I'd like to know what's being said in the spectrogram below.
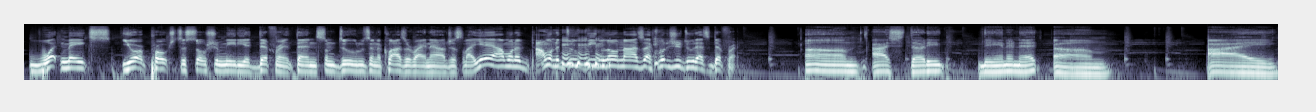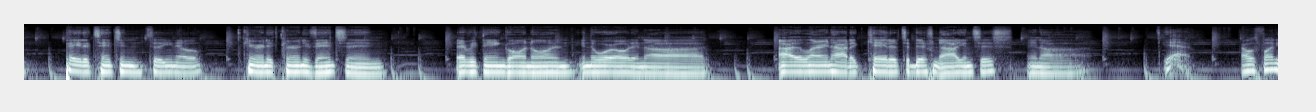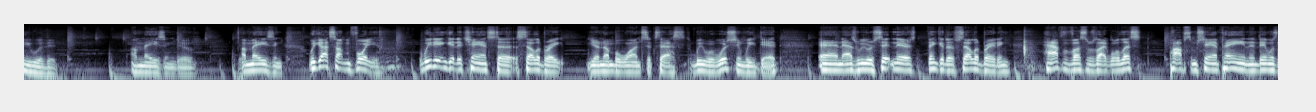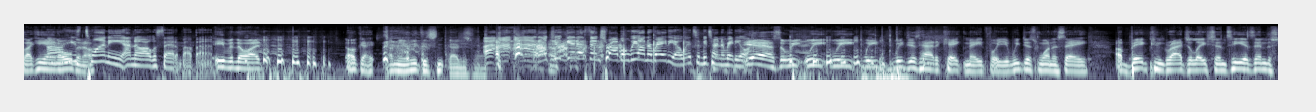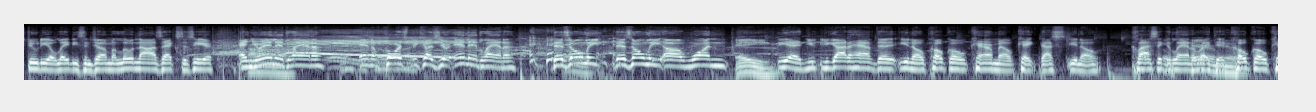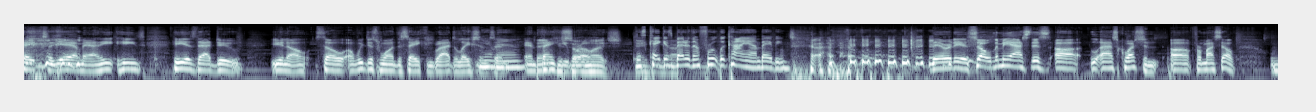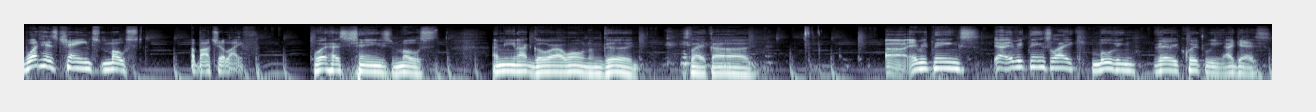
what makes your approach to social media different than some dude who's in the closet right now just like, yeah, I wanna I wanna do beat Lil Nas X. What did you do that's different? Um, I studied the internet. Um, I paid attention to you know current current events and everything going on in the world, and uh, I learned how to cater to different audiences, and uh, yeah, I was funny with it. Amazing, dude. Amazing. We got something for you. We didn't get a chance to celebrate your number one success. We were wishing we did. And as we were sitting there thinking of celebrating, half of us was like, well, let's pop some champagne. And then was like, he ain't oh, old he's enough. 20. I know I was sad about that. Even though I. okay. I mean, we just. I just went. Uh-uh, don't you get us in trouble. We on the radio. Wait till we turn the radio off. Yeah, so we we we we we just had a cake made for you. We just want to say a big congratulations. He is in the studio, ladies and gentlemen. Lil Nas X is here, and you're in Atlanta. And of course, because you're in Atlanta, there's only there's only uh, one. Hey, Yeah, you you got to have the you know cocoa caramel cake. That's you know classic Cocoa Atlanta right there. caramel. Cocoa cake. So yeah, man, he he's he is that dude. You know, so uh, we just wanted to say congratulations Yeah, and, and thank, thank, you, so bro. much. This Thank cake is guys. better than fruit with cayenne, baby. There it is. So let me ask this uh, last question uh, for myself. What has changed most about your life? What has changed most? I mean, I go where I want. I'm good. It's like uh, uh, everything's yeah, everything's like moving very quickly. I guess.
